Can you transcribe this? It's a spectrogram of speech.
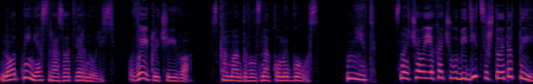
но от меня сразу отвернулись. «Выключи его», — скомандовал знакомый голос. «Нет», Сначала я хочу убедиться, что это ты.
